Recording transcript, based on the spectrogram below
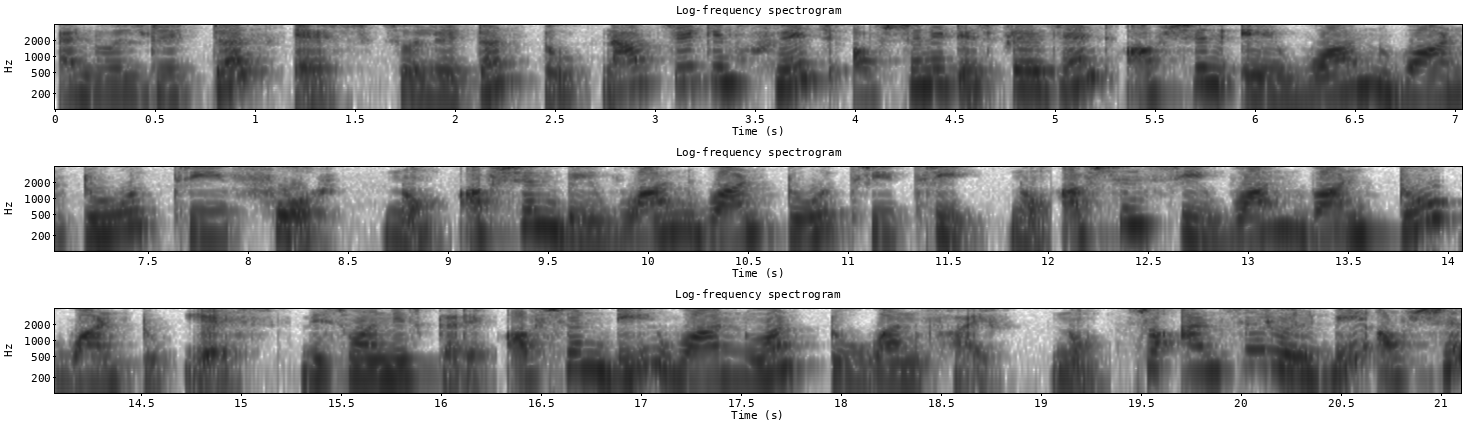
and will return s. So we'll return 2 now check in which option it is present. Option a 1 1 2 3 4 no. Option B 1 1 2 3 3. No. Option C 1 1 2 1 2. Yes, this one is correct. Option D 1 1 2 1 5. No. So answer will be option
